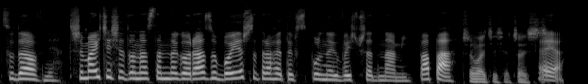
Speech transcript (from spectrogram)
Cudownie. Trzymajcie się do następnego razu, bo jeszcze trochę tych wspólnych wyjść przed nami. Pa, pa. Trzymajcie się, cześć. Heja.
